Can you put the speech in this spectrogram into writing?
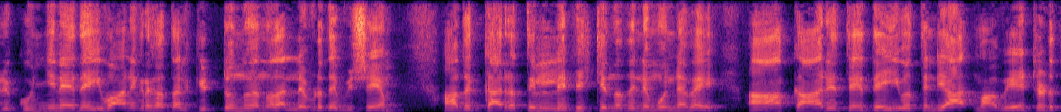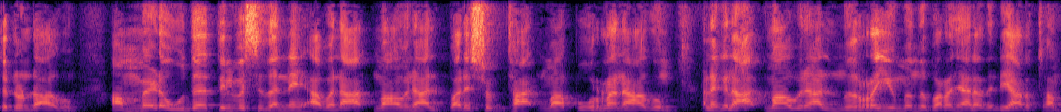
ഒരു കുഞ്ഞിനെ ദൈവാനുഗ്രഹത്താൽ കിട്ടുന്നു എന്നതല്ല ഇവിടുത്തെ വിഷയം. അത് കരത്തിൽ ലഭിക്കുന്നതിന് മുന്നവേ ആ കാര്യത്തെ ദൈവത്തിന്റെ ആത്മാവ് ഏറ്റെടുത്തിട്ടുണ്ടാകും. അമ്മയുടെ ഉദയത്തിൽ വെച്ച് തന്നെ അവൻ ആത്മാവിനാൽ പരിശുദ്ധാത്മാ പൂർണനാകും അല്ലെങ്കിൽ ആത്മാവിനാൽ നിറയുമെന്ന് പറഞ്ഞാൽ അതിന്റെ അർത്ഥം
